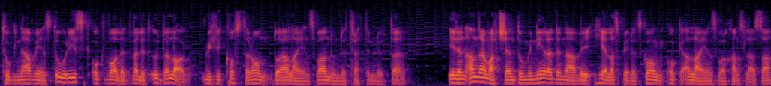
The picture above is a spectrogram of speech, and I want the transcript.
tog Navi en stor risk och valde ett väldigt udda lag, vilket kostade dem då Alliance vann under 30 minuter. I den andra matchen dominerade Navi hela spelets gång och Alliance var chanslösa.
